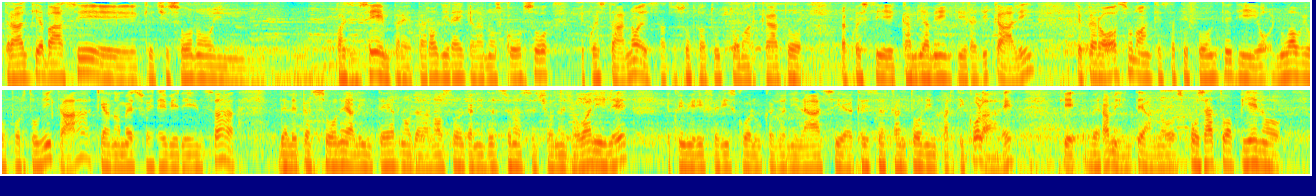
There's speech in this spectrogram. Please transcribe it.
tra alti e bassi che ci sono in quasi sempre, però direi che l'anno scorso e quest'anno è stato soprattutto marcato da questi cambiamenti radicali che però sono anche state fonte di nuove opportunità che hanno messo in evidenza delle persone all'interno della nostra organizzazione Associazione Giovanile e qui mi riferisco a Luca Gianinassi e a Cristian Cantoni in particolare che veramente hanno sposato appieno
